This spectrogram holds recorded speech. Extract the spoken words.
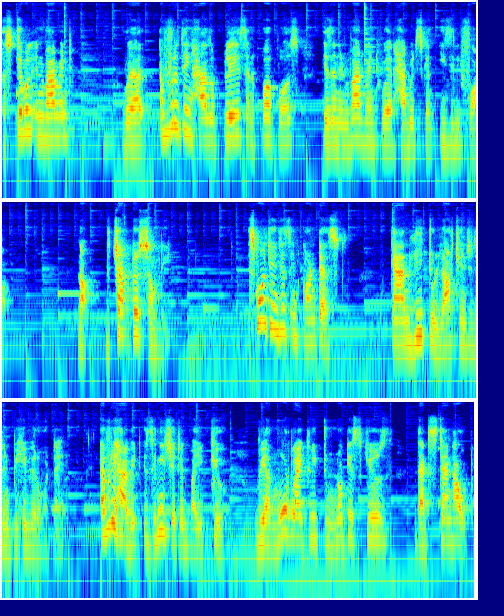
A stable environment where everything has a place and a purpose is an environment where habits can easily form. Now, the chapter summary. Small changes in context can lead to large changes in behavior over time. Every habit is initiated by a cue. We are more likely to notice cues that stand out.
